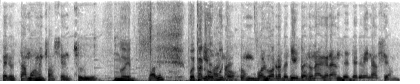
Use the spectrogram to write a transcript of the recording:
pero estamos en fase de estudio. Muy bien. ¿vale? Pues Paco, Y además, muy- con- vuelvo a repetir, con una gran determinación.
